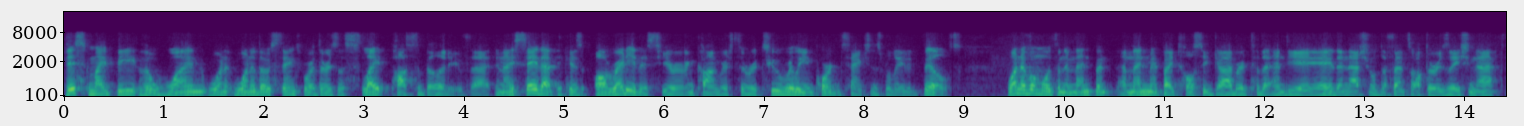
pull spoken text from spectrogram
This might be the one, one, one of those things where there's a slight possibility of that. And I say that because already this year in Congress, there were two really important sanctions related bills. One of them was an amendment, amendment by Tulsi Gabbard to the NDAA, the National Defense Authorization Act,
